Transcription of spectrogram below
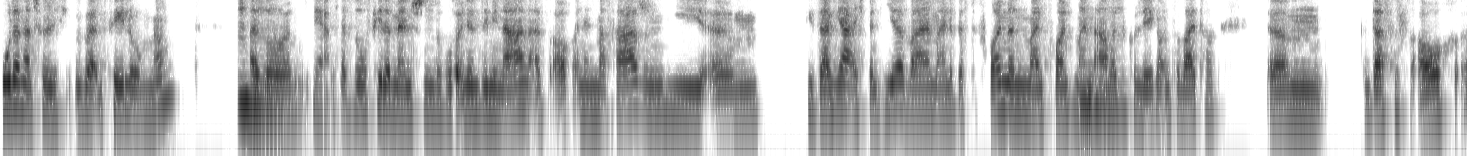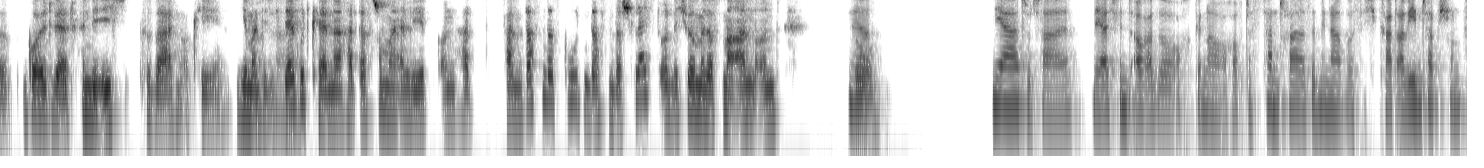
Oder natürlich über Empfehlungen, ne? Also mhm, ja. ich habe so viele Menschen, sowohl in den Seminaren als auch in den Massagen, die, ähm, die sagen, ja, ich bin hier, weil meine beste Freundin, mein Freund, mein mhm. Arbeitskollege und so weiter. Ähm, das ist auch äh, Gold wert, finde ich, zu sagen, okay, jemand, Total. den ich sehr gut kenne, hat das schon mal erlebt und hat fand das und das gut und das und das schlecht und ich höre mir das mal an und so. Ja. Ja, total. Ja, ich finde auch, also auch genau, auch auf das Tantra-Seminar, was ich gerade erwähnt habe, schon,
